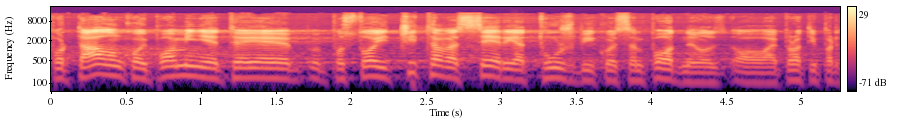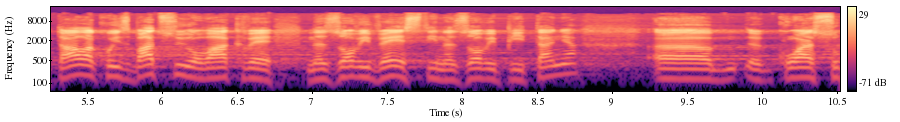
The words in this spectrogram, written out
portalom koji pominjete je, postoji čitava serija tužbi koje sam podneo ovaj, protiv portala koji izbacuju ovakve nazovi vesti, nazovi pitanja, koja su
